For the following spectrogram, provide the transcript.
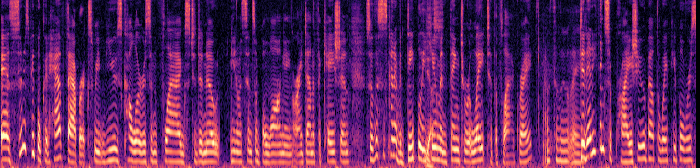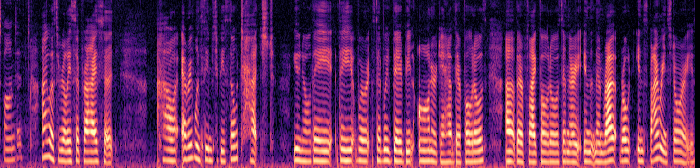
as soon as people could have fabrics, we used colors and flags to denote, you know, a sense of belonging or identification. So this is kind of a deeply Yes. human thing to relate to the flag, right? Absolutely. Did anything surprise you about the way people responded? I was really surprised at how everyone seems to be so touched. You know, they they were said they'd be an honor to have their photos, uh, their flag photos, and their and then wrote inspiring stories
